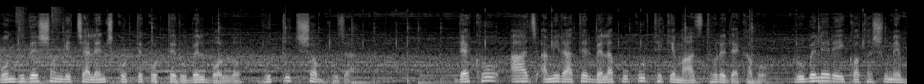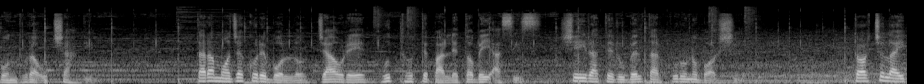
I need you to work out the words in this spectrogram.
বন্ধুদের সঙ্গে চ্যালেঞ্জ করতে করতে রুবেল বলল ভূতুৎ সব ভুজা। দেখো, আজ আমি রাতের বেলা পুকুর থেকে মাছ ধরে দেখাবো। রুবেলের এই কথা শুনে বন্ধুরা উৎসাহ দিল। তারা মজা করে বলল, যাও রে, ভূত ধরতে পারলে তবেই আসিস। সেই রাতে রুবেল তার পুরনো বর্ষি টর্চলাইট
